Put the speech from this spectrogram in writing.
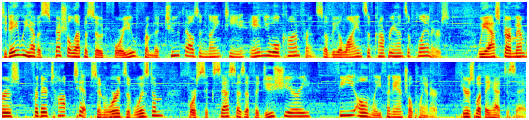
Today we have a special episode for you from the 2019 annual conference of the Alliance of Comprehensive Planners. We asked our members for their top tips and words of wisdom for success as a fiduciary, fee only financial planner. Here's what they had to say.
